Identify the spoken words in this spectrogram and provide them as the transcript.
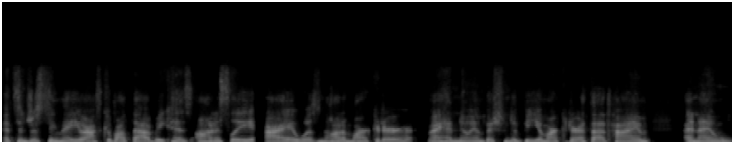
It's interesting that you ask about that because honestly, I was not a marketer. I had no ambition to be a marketer at that time. And I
